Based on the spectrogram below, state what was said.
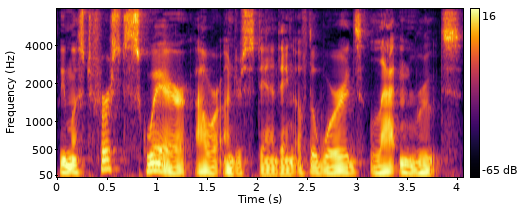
we must first square our understanding of the word's Latin roots.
